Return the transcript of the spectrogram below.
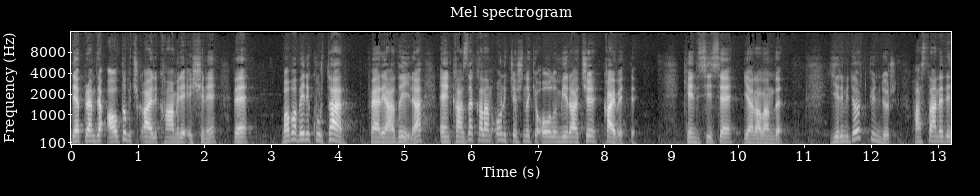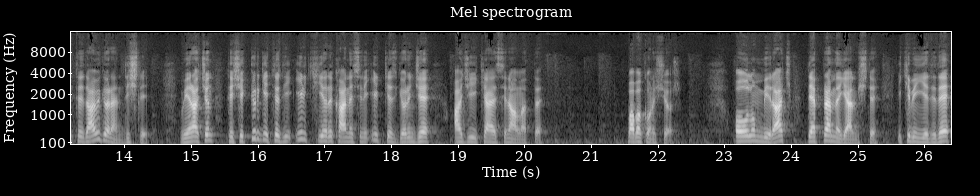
depremde 6,5 aylık hamile eşini ve baba beni kurtar feryadıyla enkazda kalan 13 yaşındaki oğlu Miraç'ı kaybetti. Kendisi ise yaralandı. 24 gündür hastanede tedavi gören Dişli, Miraç'ın teşekkür getirdiği ilk yarı karnesini ilk kez görünce acı hikayesini anlattı. Baba konuşuyor. Oğlum Miraç depremle gelmişti. 2007'de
